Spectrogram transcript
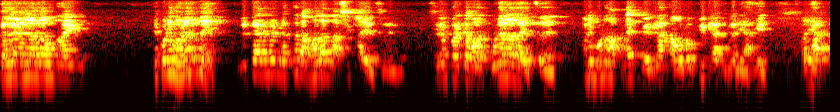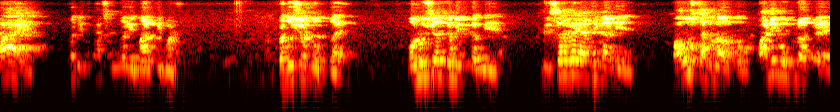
कल्याणला जाऊन राहील हे कोणी म्हणत नाही. रिटायरमेंट नंतर आम्हाला नाशिकला यायचंय. श्रीमंत आम्हाला पुण्याला जायचंय. आणि म्हणून आपला एक वेगळा नावलौकिक या ठिकाणी आहे. पण ह्या काय? तर इतक्या सुंदर इमारती पण प्रदूषण मुक्त आहे. पोल्युशन कमीत कमी आहे. निसर्ग या ठिकाणी आहे. पाऊस चांगला होतो. पाणी मुबलक आहे.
